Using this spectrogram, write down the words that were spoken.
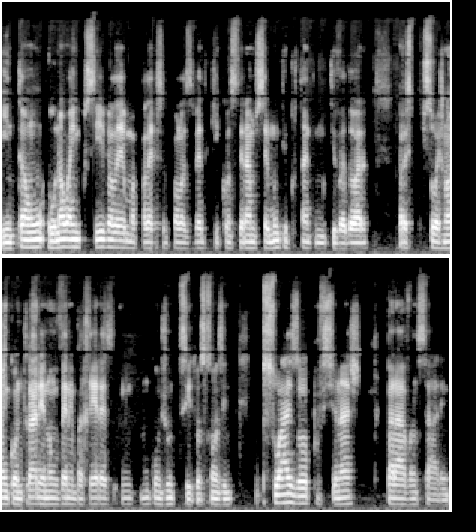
Então, o Não é Impossível é uma palestra de Paulo Azevedo que consideramos ser muito importante e motivadora para as pessoas não encontrarem, não verem barreiras em um conjunto de situações pessoais ou profissionais para avançarem.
